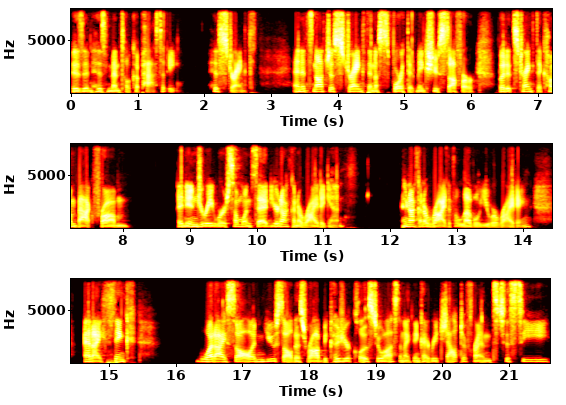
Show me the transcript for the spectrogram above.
is in his mental capacity, his strength. And it's not just strength in a sport that makes you suffer, but it's strength to come back from an injury where someone said, You're not going to ride again. You're not going to ride at the level you were riding. And I think what I saw, and you saw this, Rob, because you're close to us. And I think I reached out to friends to see,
